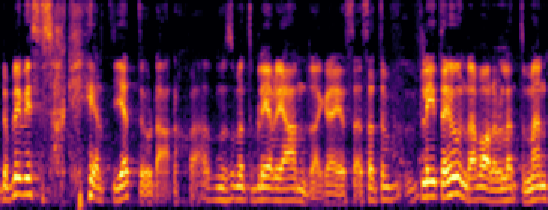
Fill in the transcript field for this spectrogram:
då blev vissa saker helt jätteorangea. Som inte blev det i andra grejer. Så, så att lite hundra var det väl inte. Men,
